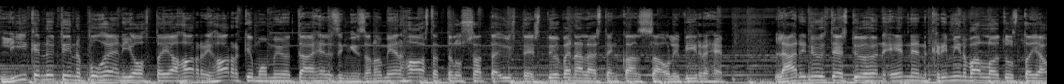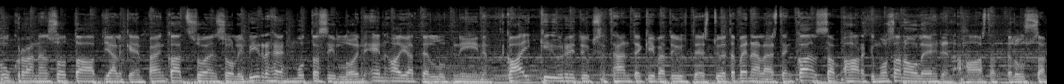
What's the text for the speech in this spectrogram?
Liikennytin puheenjohtaja Harri Harkimo myöntää Helsingin Sanomien haastattelussa, että yhteistyö venäläisten kanssa oli virhe. Lähdin yhteistyöhön ennen Krimin valloitusta ja Ukrainan sotaa. Jälkeenpäin katsoen se oli virhe, mutta silloin en ajatellut niin. Kaikki yritykset hän tekivät yhteistyötä venäläisten kanssa, Harkimo sanoo lehden haastattelussa.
